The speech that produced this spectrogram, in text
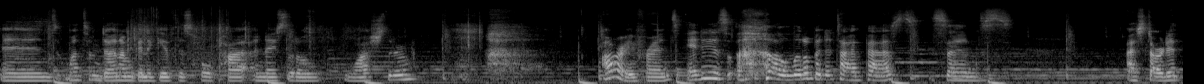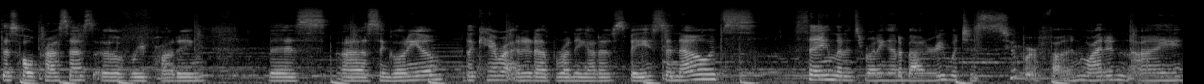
And once I'm done, I'm gonna give this whole pot a nice little wash through. All right, friends, it is a little bit of time passed since I started this whole process of repotting this uh, syngonium. The camera ended up running out of space and now it's saying that it's running out of battery, which is super fun. Why didn't I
